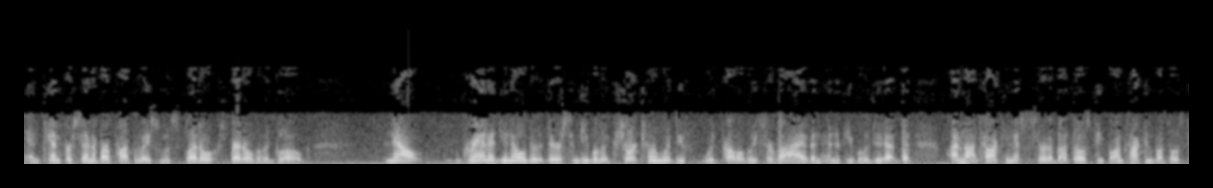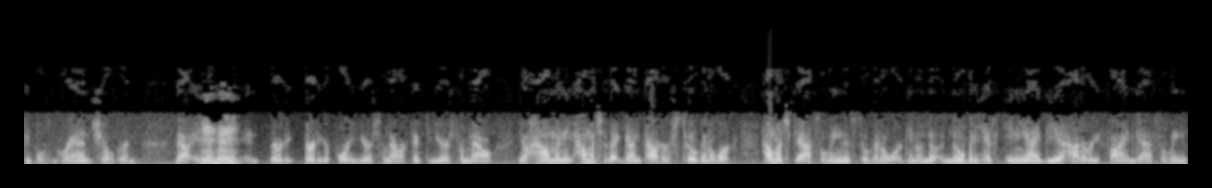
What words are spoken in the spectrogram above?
and 10% of our population was spread, o- spread over the globe. Now, granted, you know, there, are some people that short term would do would probably survive, and, and the people to do that. But I'm not talking necessarily about those people. I'm talking about those people's grandchildren. Now, in, Mhm. in 30, 30 or 40 years from now, or 50 years from now, you know, how many, how much of that gunpowder is still going to work? How much gasoline is still going to work? You know, no, nobody has any idea how to refine gasoline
